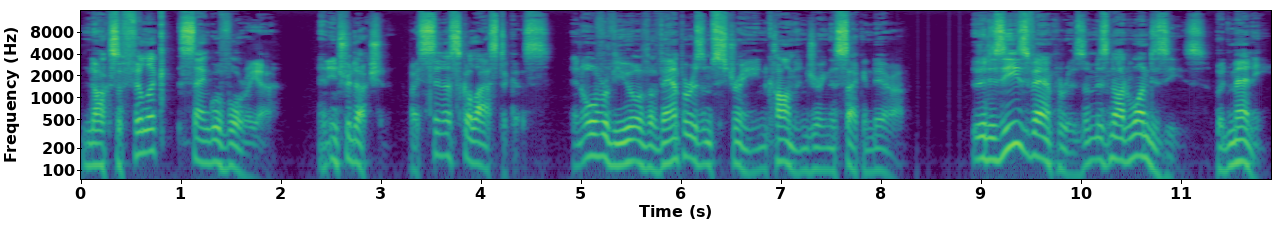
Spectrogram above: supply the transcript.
Noxophilic sanguivoria, an introduction by Cinna Scholasticus, an overview of a vampirism strain common during the Second Era. The disease vampirism is not one disease, but many.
